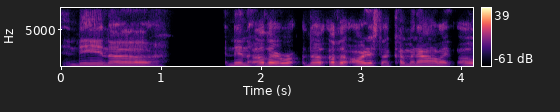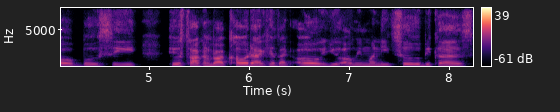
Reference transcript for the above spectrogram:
And then uh and then other other artists are coming out like, oh, Boosie, he was talking about Kodak. He's like, oh, you owe me money too because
